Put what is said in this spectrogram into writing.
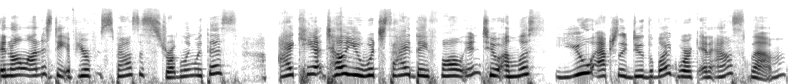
In all honesty, if your spouse is struggling with this, I can't tell you which side they fall into unless you actually do the legwork and ask them,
